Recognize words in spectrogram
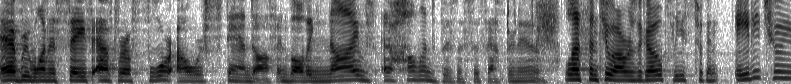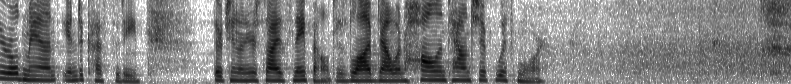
Everyone is safe after a four-hour standoff involving knives at a Holland business this afternoon. Less than two hours ago, police took an 82-year-old man into custody. 13 on your side's Nate is live now in Holland Township with more.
